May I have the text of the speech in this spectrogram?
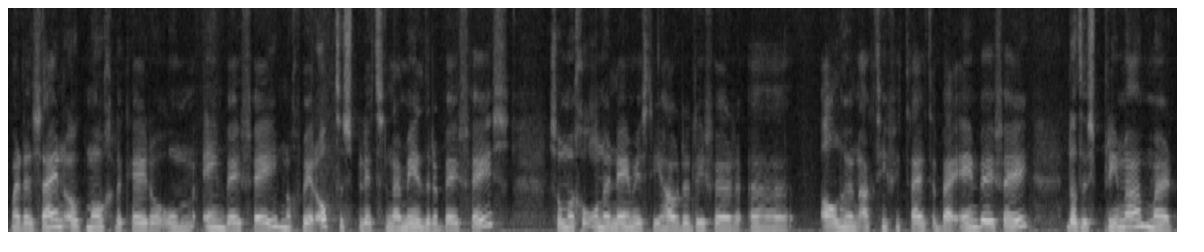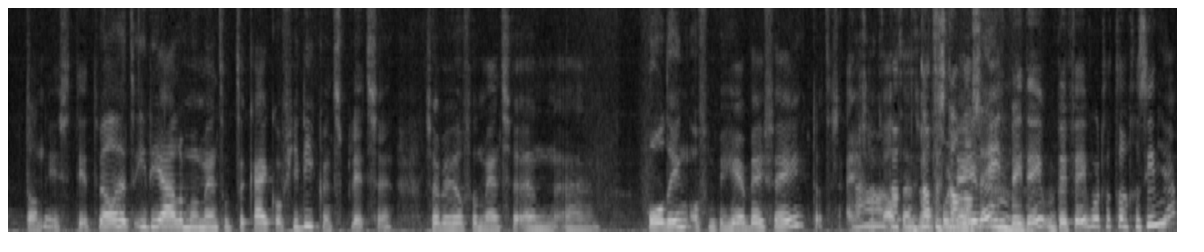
Maar er zijn ook mogelijkheden om één BV nog weer op te splitsen naar meerdere BV's. Sommige ondernemers die houden liever uh, al hun activiteiten bij één BV. Dat is prima, maar dan is dit wel het ideale moment om te kijken of je die kunt splitsen. Zo hebben heel veel mensen een holding of een beheer-BV. Dat is eigenlijk Ah, altijd dat, wel dat is dan als één BD, BV wordt dat dan gezien? Ja,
